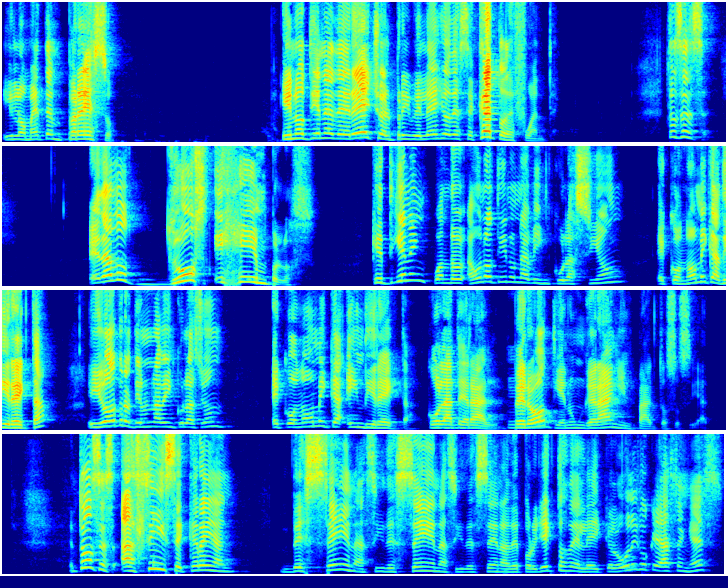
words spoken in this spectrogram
y lo meten preso. Y no tiene derecho al privilegio de secreto de fuente. Entonces, he dado dos ejemplos que tienen cuando uno tiene una vinculación económica directa y otro tiene una vinculación económica indirecta, colateral, pero tiene un gran impacto social. Entonces, así se crean decenas y decenas y decenas de proyectos de ley que lo único que hacen es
